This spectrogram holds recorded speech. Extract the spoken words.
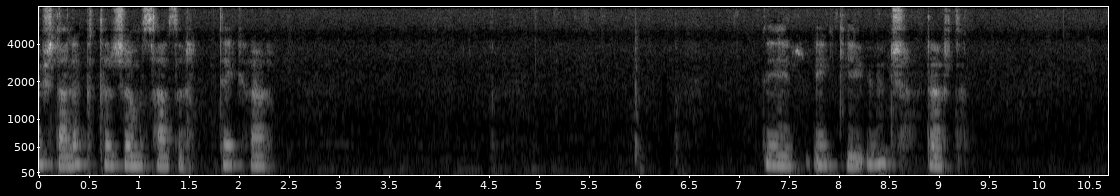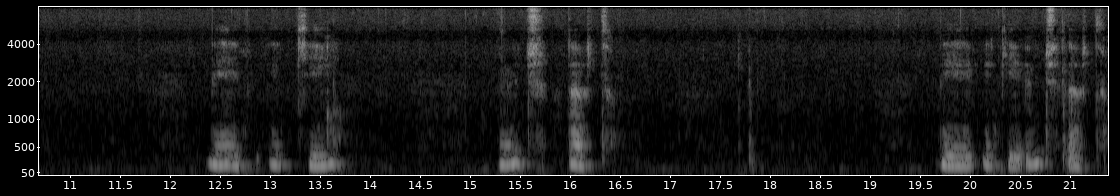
3 tane pıtırcığımız hazır. Tekrar bir, iki, üç, dört. Bir, iki, üç, dört. Bir, iki, üç, dört.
